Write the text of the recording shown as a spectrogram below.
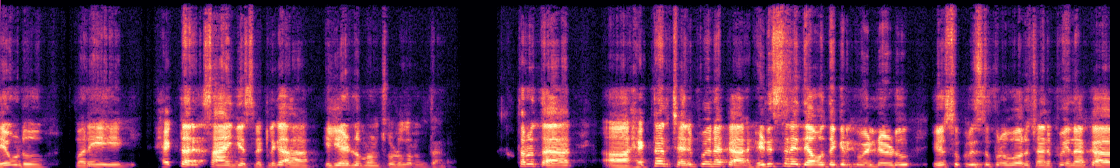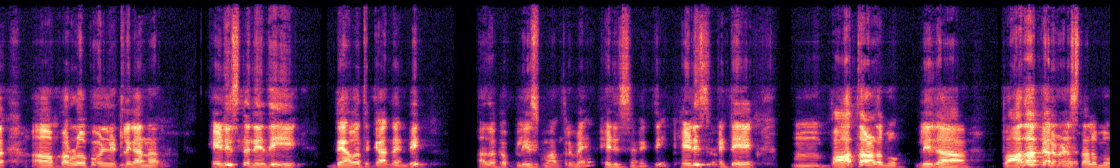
దేవుడు మరి హెక్టర్ సాయం చేసినట్లుగా ఇలియడ్లు మనం చూడగలుగుతాం. తర్వాత ఆ హెక్టర్ చనిపోయినాక హెడిస్ అనే దేవత దగ్గరికి వెళ్ళాడు. యేసుక్రీస్తు ప్రభు వారు చనిపోయినాక పరలోకం వెళ్ళినట్లుగా అన్నారు. హెడిస్ అనేది దేవత కాదండి. అదొక ప్లేస్ మాత్రమే హెడిస్ అనేది. హెడిస్ అంటే పాతాళము లేదా బాధాకరమైన స్థలము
